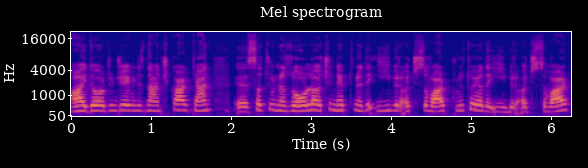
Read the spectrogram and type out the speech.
Ay dördüncü evinizden çıkarken e, Satürn'e zorlu açı, Neptün'e de iyi bir açısı var. Plüto'ya da iyi bir açısı var.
